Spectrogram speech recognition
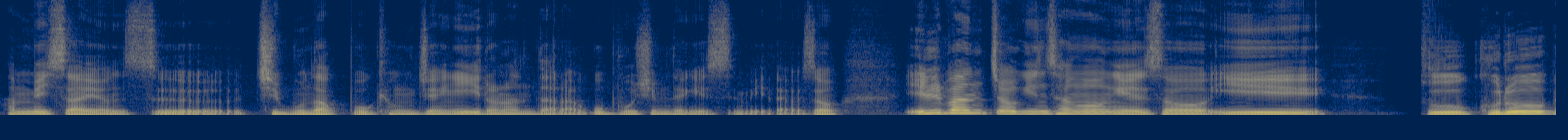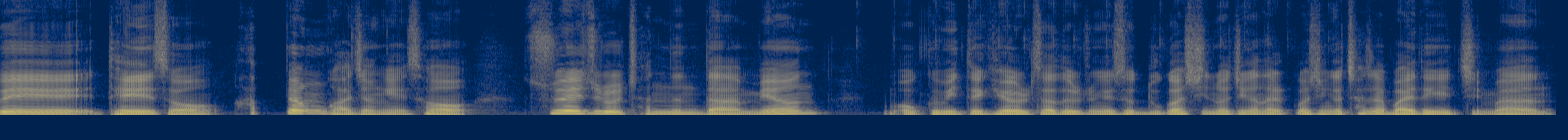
한미사이언스 지분 확보 경쟁이 일어난다라고 보시면 되겠습니다. 그래서 일반적인 상황에서 이 두 그룹에 대해서 합병 과정에서 수혜주를 찾는다면 뭐 그 밑에 계열사들 중에서 누가 시너지가 날 것인가 찾아봐야 되겠지만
